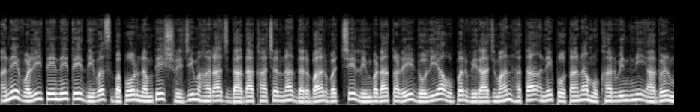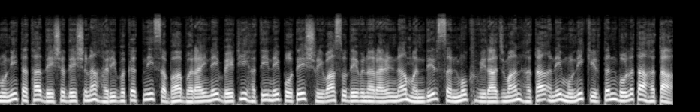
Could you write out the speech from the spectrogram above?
અને વળી તેને તે દિવસ બપોર નમતે શ્રીજી મહારાજ દાદા ખાચરના દરબાર વચ્ચે લીંબડા તળે ડોલિયા ઉપર વિરાજમાન હતા અને પોતાના મુખારવિંદની આગળ મુનિ તથા દેશદેશના હરિભકતની સભા ભરાઈને બેઠી હતી ને પોતે શ્રીવાસુદેવનારાયણના મંદિર સન્મુખ વિરાજમાન હતા અને મુનિ કીર્તન બોલતા હતા.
